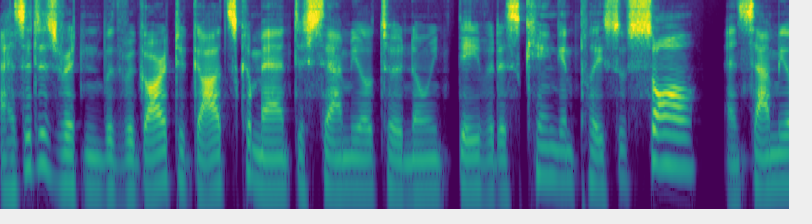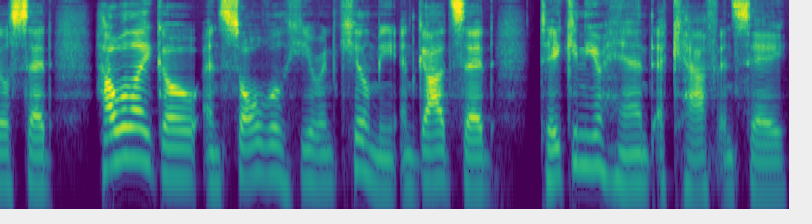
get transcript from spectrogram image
As it is written with regard to God's command to Samuel to anoint David as king in place of Saul, and Samuel said, How will I go? And Saul will hear and kill me. And God said, Take in your hand a calf and say,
